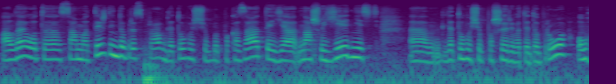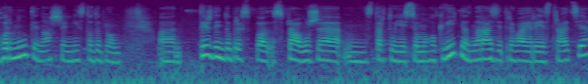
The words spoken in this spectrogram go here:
Але от е, саме тиждень добрих справ для того, щоб показати нашу єдність, е, для того, щоб поширювати добро, обгорнути наше місто добром. Е, Тиждень добрих справ уже стартує 7 квітня. Наразі триває реєстрація.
